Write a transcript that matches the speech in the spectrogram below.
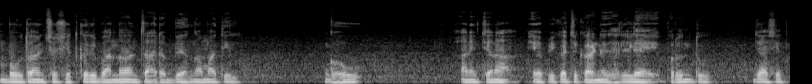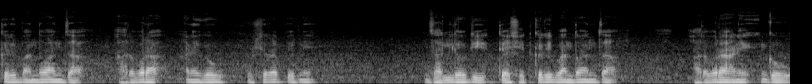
बहुतांश शेतकरी बांधवांचा रब्बी हंगामातील गहू आणि चणा या पिकाची काढणी झालेली आहे. परंतु ज्या शेतकरी बांधवांचा हरभरा आणि गहू उशिरा पेरणी झालेली होती त्या शेतकरी बांधवांचा हरभरा आणि गहू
